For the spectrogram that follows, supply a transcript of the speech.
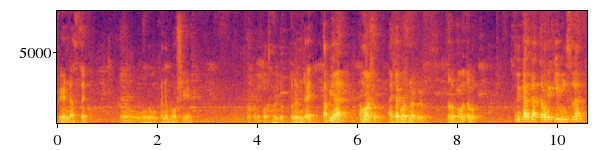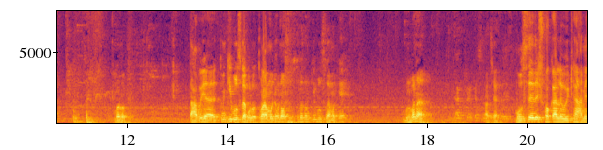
ফ্রেন্ড আছে। ও ওখানে বসে। সকালে কথা হইল, চলেন যাই। তাবিয়া আমার আসো। একটা পড়াশোনা করো। চলো, বাবা, চলো। তুমি কালকে রাত্রে আমাকে কি বলছিলা? বলো। তাবিয়া তুমি কি বলছিলা বলো? তোমার আম্মু যখন অসুস্থ ছিল তখন কি বলছিলা আমাকে? বলবা না? আচ্ছা বলছে যে সকালে উঠে আমি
